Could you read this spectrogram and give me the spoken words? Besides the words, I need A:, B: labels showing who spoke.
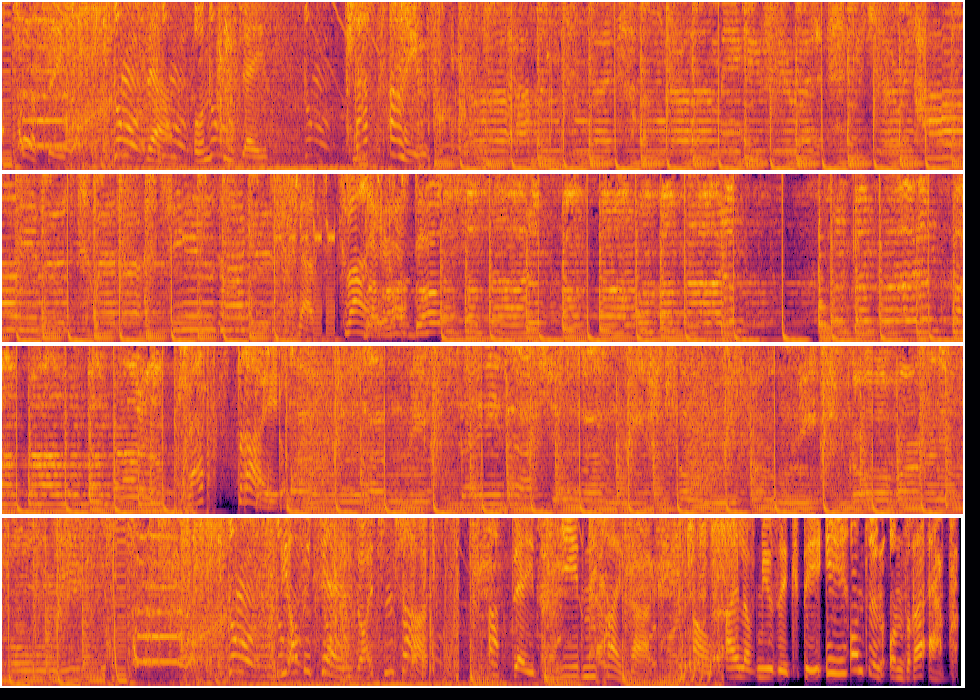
A: Top 40. Dance und DJs. Platz 1. Platz 2. Platz 3.
B: Platz 2.
A: Die offiziellen deutschen Charts. Update jeden Freitag auf isleofmusic.de und in unserer App.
